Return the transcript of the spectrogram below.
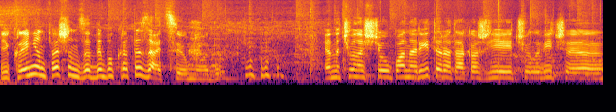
Ukrainian Fashion за демократизацію моди. Я начула, що у пана Рітера також є чоловіча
